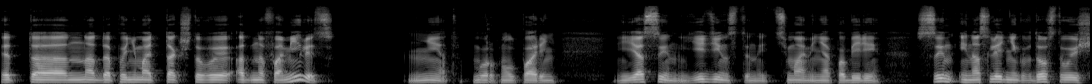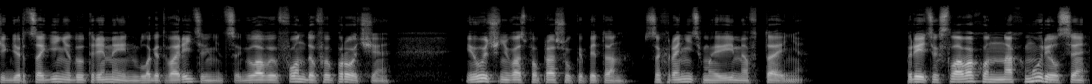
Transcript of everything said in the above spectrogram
Это надо понимать так, что вы однофамилец? Нет, буркнул парень. Я сын, единственный, тьма меня побери. Сын и наследник вдовствующей герцогини Дутремейн, благотворительницы, главы фондов и прочее. И очень вас попрошу, капитан, сохранить мое имя в тайне. При этих словах он нахмурился,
